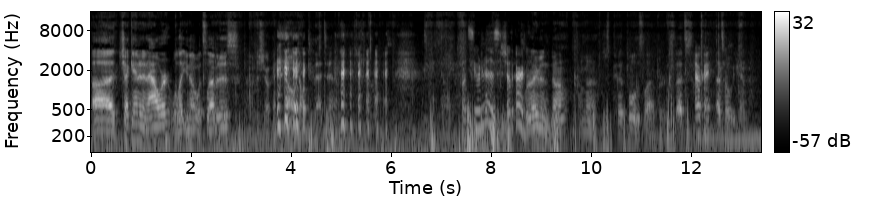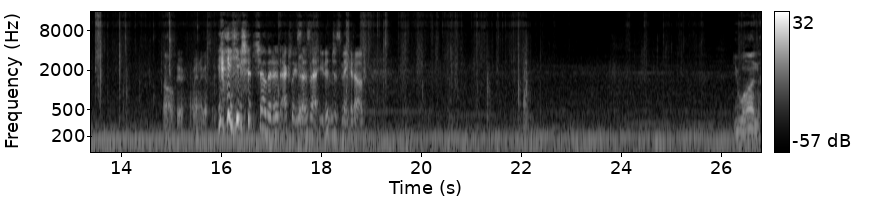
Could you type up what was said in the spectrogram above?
Uh, check in in an hour. We'll let you know what slab it is. No, I'm just joking. No, don't do that to him. Let's see what it is. Show the card. We're not even, no, I'm gonna just pull this slab first. That's, Okay. that's how we can. Oh, here. I mean, I guess I you should show that it actually Yeah. says that. You didn't just make it up. You won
